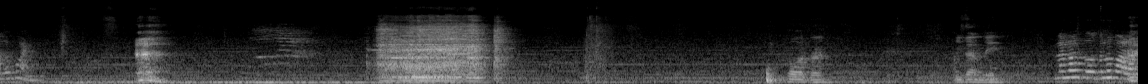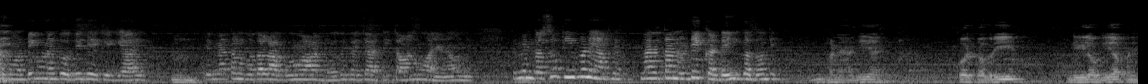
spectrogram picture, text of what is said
ਲੋ ਪਾਣੀ। ਹੋਰ ਫਿਰ ਕੀ ਕਰਦੀ? ਮੈਂ ਬਸ ਦੁੱਧ ਨੂੰ ਵਾਲਾ ਪਾਉਂਦੀ ਹੁਣੇ ਦੁੱਧ ਹੀ ਦੇ ਕੇ ਗਿਆ ਸੀ। ਹੂੰ। ਤੇ ਮੈਂ ਤੁਹਾਨੂੰ ਪਤਾ ਲੱਗੂ ਹਾਂ ਦੁੱਧ ਵਿੱਚ ਆਟੀ ਤਾਂ ਨੂੰ ਆ ਜਾਣਾ ਉਹਨੇ। ਤੇ ਮੈਨੂੰ ਦੱਸੋ ਕੀ ਬਣਿਆ ਫਿਰ? ਮੈਂ ਤਾਂ ਤੁਹਾਨੂੰ ਢੀਕਣ ਡਈ ਸੀ ਕਦੋਂ ਦੀ। ਬਣਿਆ ਜੀ ਹੈ ਕੋਈ ਖਬਰੀ ਡੀਲ ਹੋ ਗਈ ਆਪਣੀ।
